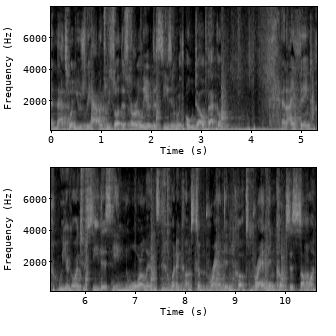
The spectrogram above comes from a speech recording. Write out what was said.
And that's what usually happens. We saw this earlier this season with Odell Beckham. And I think we are going to see this in New Orleans when it comes to Brandin Cooks. Brandin Cooks is someone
